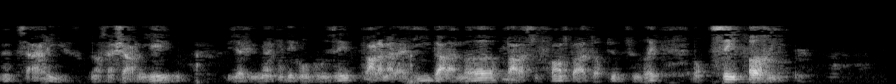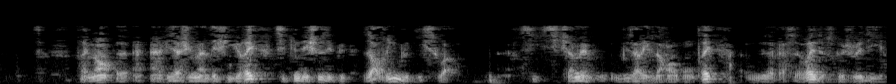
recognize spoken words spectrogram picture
Hein, ça arrive dans un charnier, visage humain qui est décomposé par la maladie, par la mort, par la souffrance, par la torture, vous souviendrez. Bon, c'est horrible. Vraiment, euh, un, visage humain défiguré, c'est une des choses les plus horribles qui soit si, jamais vous, vous arrivez à rencontrer, vous vous apercevrez de ce que je veux dire.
